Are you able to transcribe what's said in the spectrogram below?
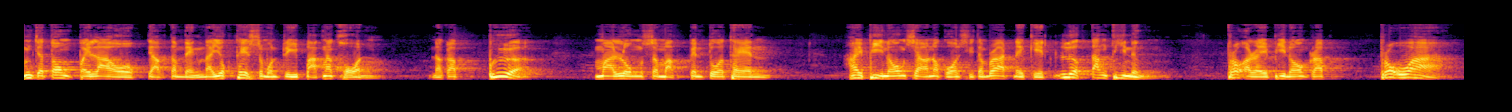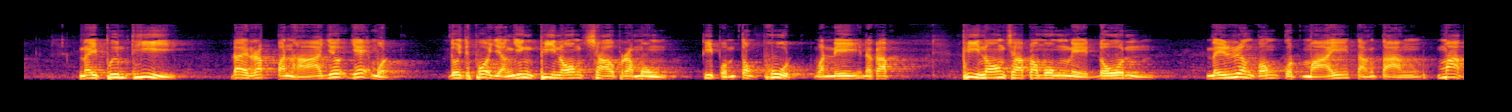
ผมจะต้องไปลาออกจากตำแหน่งนายกเทศมนตรีปากนครนะครับ เพื่อมาลงสมัครเป็นตัวแทน ให้พี่น้องชาวนครศรีธรรมราชในเขตเลือกตั้งที่หนึ่งเพราะอะไรพี่น้องครับ เพราะว่าในพื้นที่ได้รับปัญหาเยอะแยะหมด โดยเฉพาะอย่างยิ่งพี่น้องชาวประมงที่ผมต้องพูดวันนี้นะครับ พี่น้องชาวประมงเนี่ยโดน ในเรื่องของกฎหมายต่างๆ มาก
